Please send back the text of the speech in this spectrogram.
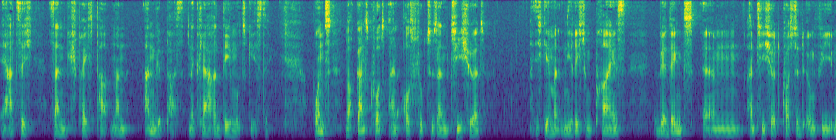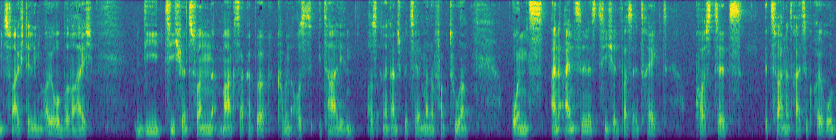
Er hat sich seinen Gesprächspartnern angepasst, eine klare Demutsgeste. Und noch ganz kurz ein Ausflug zu seinem T-Shirt. Ich gehe mal in die Richtung Preis. Wer denkt, ähm, ein T-Shirt kostet irgendwie im zweistelligen Euro-Bereich, die T-Shirts von Mark Zuckerberg kommen aus Italien, aus einer ganz speziellen Manufaktur. Und ein einzelnes T-Shirt, was er trägt, kostet 230 Euro.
